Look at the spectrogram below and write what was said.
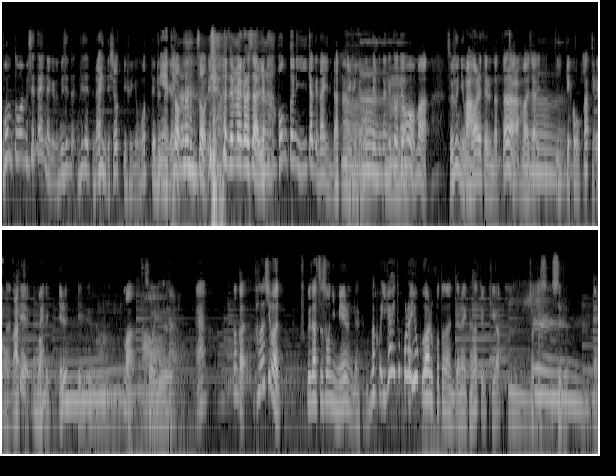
本当は見せたいんだけど、見せた見せてないんでしょっていうふうに思ってるんだけど、うん そう、先輩からしたら、いやうん、本当に言いたくないんだっていうふうに思ってるんだけど、うん。でも、まあ、そういうふうに思われてるんだったら、まあまあ、じゃあ、うん。言ってこうかっていう感じで、うまくいってるっていう。うん。まあ、そういうね。なんか話は複雑そうに見えるんだけど、なんか意外とこれはよくあることなんじゃないかなという気が。うんちょっとすするうんね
